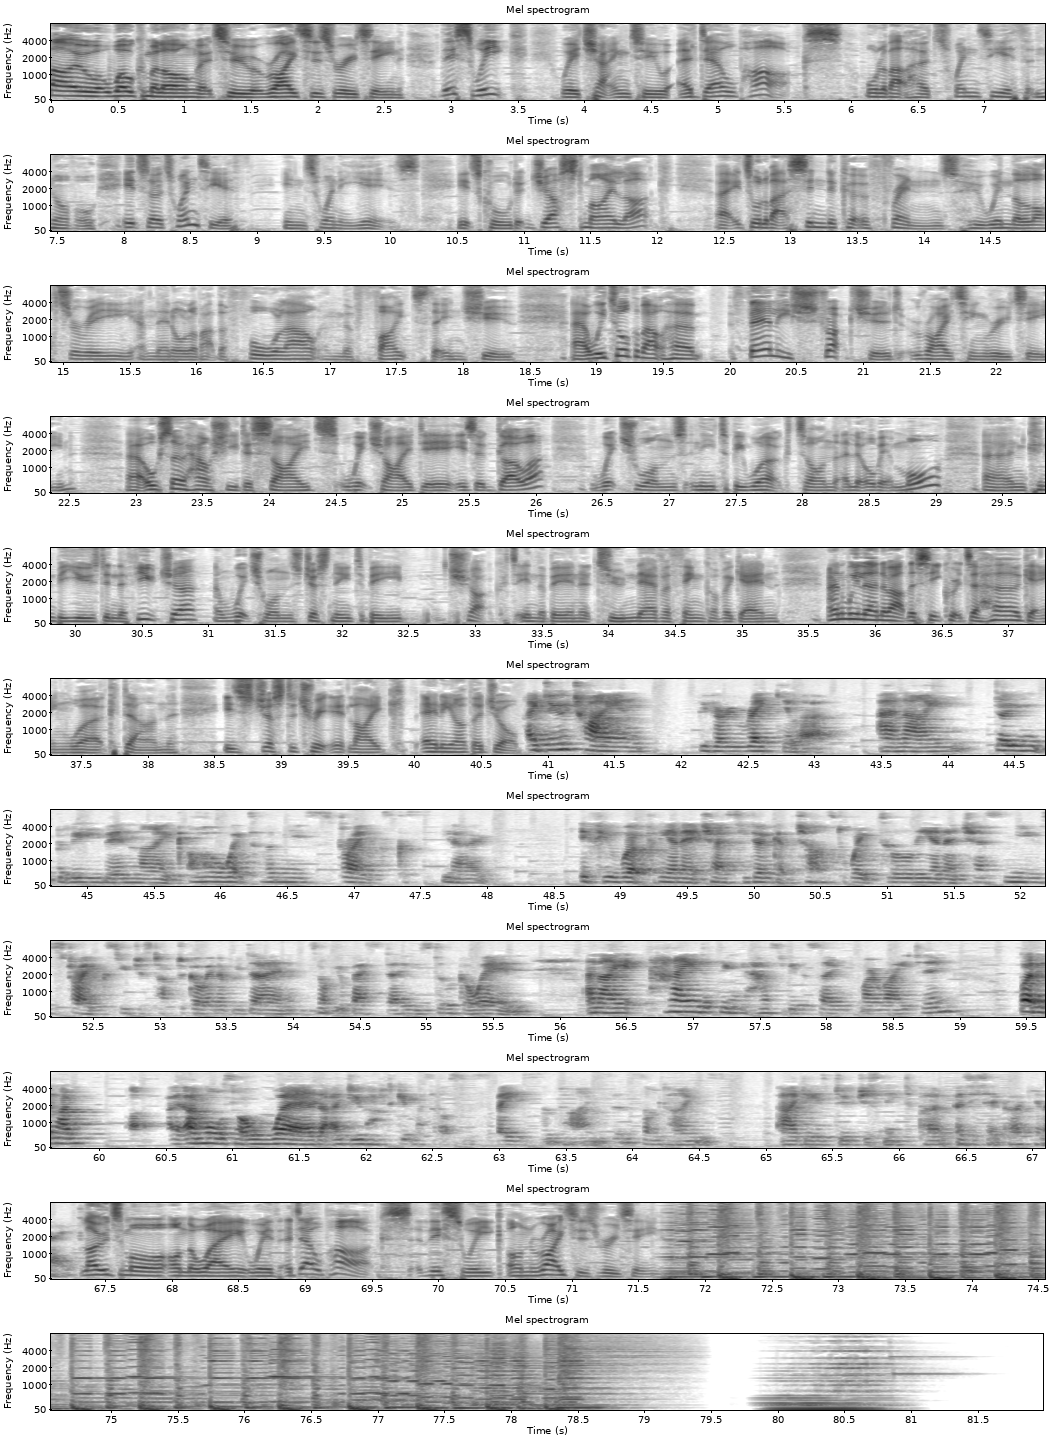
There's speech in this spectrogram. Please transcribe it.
Hello, welcome along to Writer's Routine. This week we're chatting to Adele Parks, all about her 20th novel. It's her 20th in 20 years. It's called Just My Luck. Uh, it's all about a syndicate of friends who win the lottery and then all about the fallout and the fights that ensue. Uh, we talk about her fairly structured writing routine, uh, also how she decides which idea is a goer, which ones need to be worked on a little bit more uh, and can be used in the future, and which ones just need to be chucked in the bin to never think of again. And we learn about the secret to her getting work done is just to treat it like any other job. I do try and be very regular, and I don't believe in like, oh, wait till the news strikes, because you know, if you work for the NHS, you don't get the chance to wait till the NHS news strikes. You just have to go in every day, and if it's not your best day, you still go in. And I kind of think it has to be the same with my writing. But if I'm, I'm also aware that I do have to give myself some space sometimes, and sometimes ideas do just need to, per- as you say, percolate. Loads more on the way with Adele Parks this week on Writer's Routine.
